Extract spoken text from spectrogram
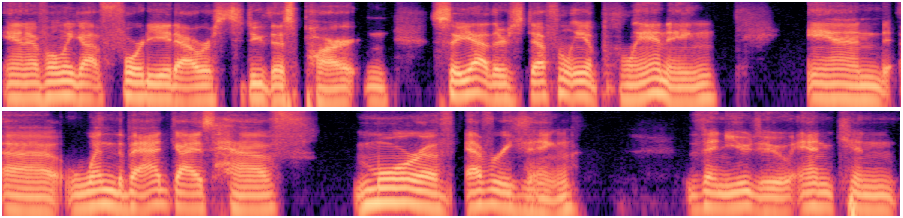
and i've only got 48 hours to do this part. And so yeah there's definitely a planning and uh, when the bad guys have more of everything than you do and can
